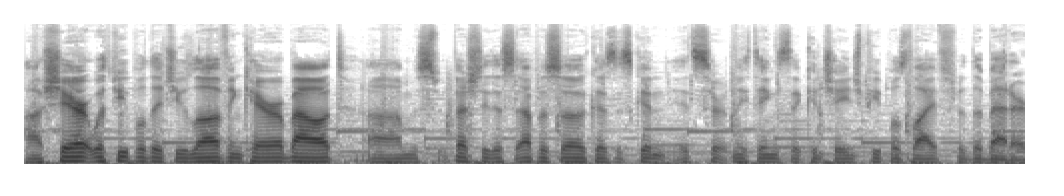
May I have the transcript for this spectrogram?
Uh, share it with people that you love and care about, um, especially this episode, because it's, it's certainly things that can change people's lives for the better.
